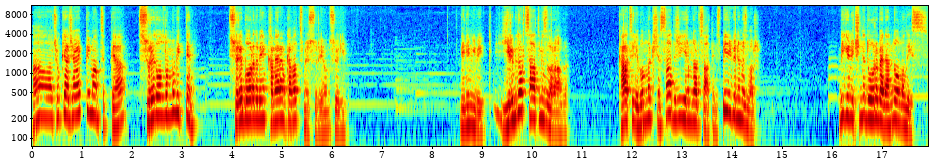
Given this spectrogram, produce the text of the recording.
Aa çok acayip bir mantık ya. Süre doldun mu bittin. Süre bu arada benim kameram kapatmıyor süreyi onu söyleyeyim. Dediğim gibi 24 saatimiz var abi. Katili bulmak için sadece 24 saatimiz. Bir günümüz var. Bir gün içinde doğru bedende olmalıyız.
